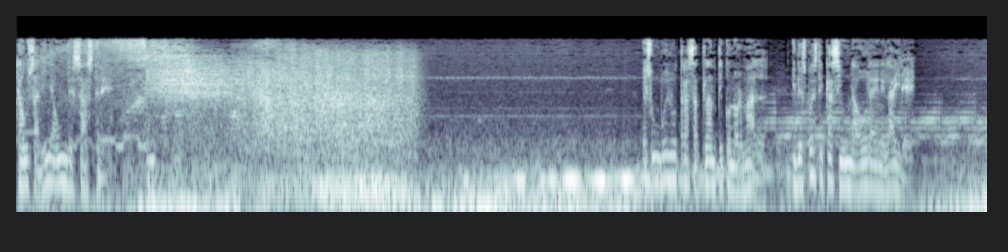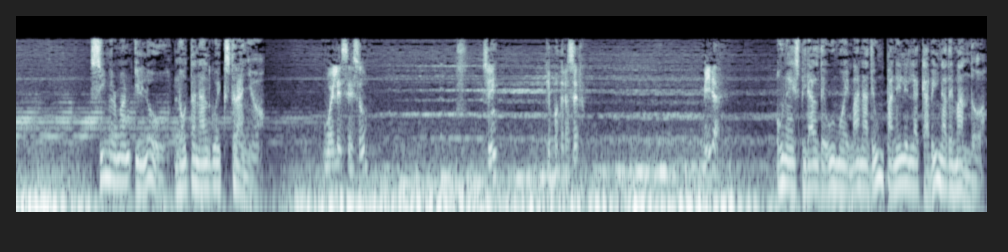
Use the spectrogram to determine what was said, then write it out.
causaría un desastre. Es un vuelo transatlántico normal y después de casi una hora en el aire, Zimmerman y Lowe notan algo extraño. ¿Hueles eso? Sí. ¿Qué podrá ser? Mira, una espiral de humo emana de un panel en la cabina de mando.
